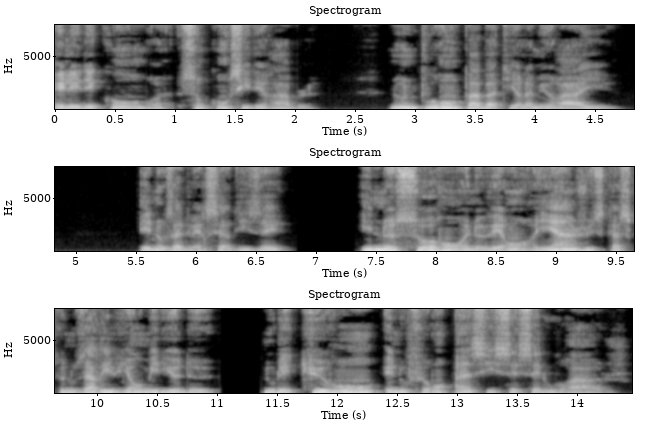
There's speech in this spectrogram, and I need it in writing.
et les décombres sont considérables. Nous ne pourrons pas bâtir la muraille. Et nos adversaires disaient, Ils ne sauront et ne verront rien jusqu'à ce que nous arrivions au milieu d'eux. Nous les tuerons et nous ferons ainsi cesser l'ouvrage.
